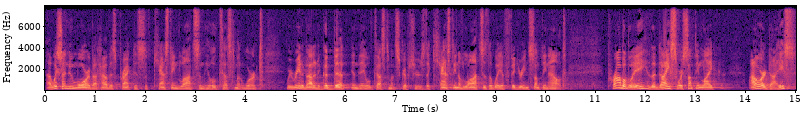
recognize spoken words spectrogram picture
I wish I knew more about how this practice of casting lots in the Old Testament worked. We read about it a good bit in the Old Testament scriptures. The casting of lots is a way of figuring something out. Probably the dice were something like our dice,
